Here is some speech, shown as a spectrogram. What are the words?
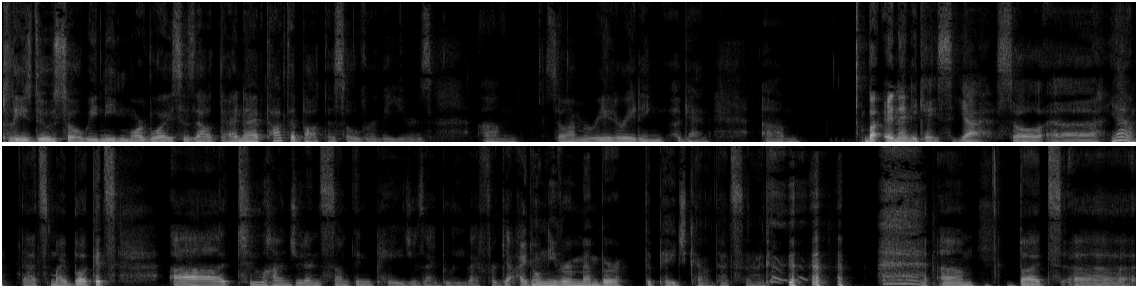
please do so. We need more voices out there, and I've talked about this over the years. Um, so I'm reiterating again. Um, but in any case, yeah. So uh, yeah, that's my book. It's uh, 200 and something pages, I believe. I forget. I don't even remember the page count. That's sad. um, but uh,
